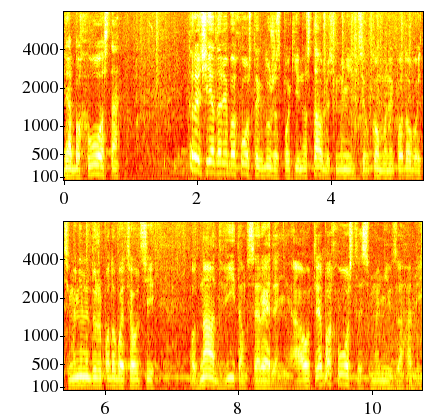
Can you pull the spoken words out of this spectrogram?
Рябохвоста. До речі, я до рябохвостих дуже спокійно ставлюсь, мені цілком вони подобаються. Мені не дуже подобаються оці одна-дві там всередині. А от рябохвостись мені взагалі.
